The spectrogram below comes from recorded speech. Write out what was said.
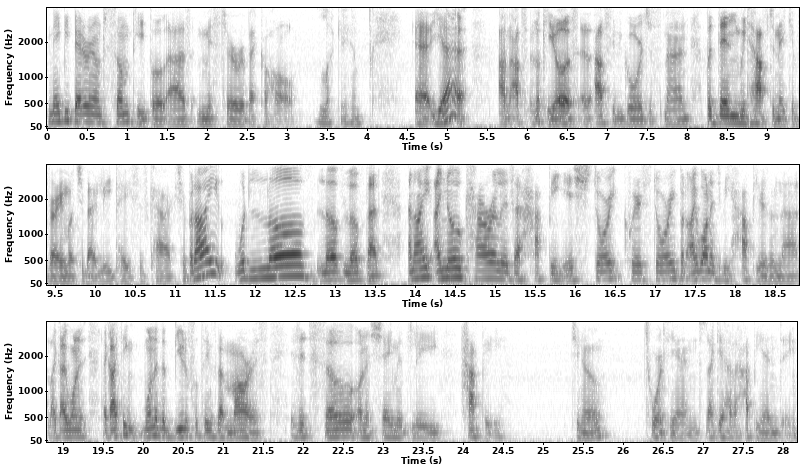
may be better known to some people as Mr. Rebecca Hall. Lucky him. Uh, yeah, and abs- lucky us, an absolutely gorgeous man. But then we'd have to make it very much about Lee Pace's character. But I would love, love, love that. And I, I know Carol is a happy-ish story, queer story, but I wanted to be happier than that. Like I wanted, like I think one of the beautiful things about Morris is it's so unashamedly happy. Do you know? Towards the end, like it has a happy ending.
